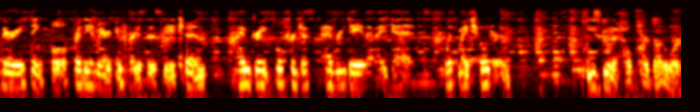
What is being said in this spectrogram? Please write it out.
very thankful for the American Heart Association. I'm grateful for just every day that I get with my children. Please go to helpheart.org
